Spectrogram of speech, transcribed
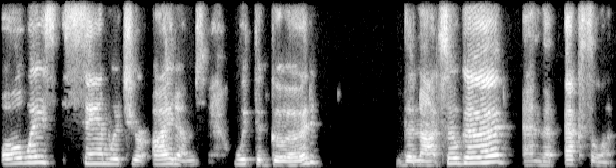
Always sandwich your items with the good, the not so good, and the excellent.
